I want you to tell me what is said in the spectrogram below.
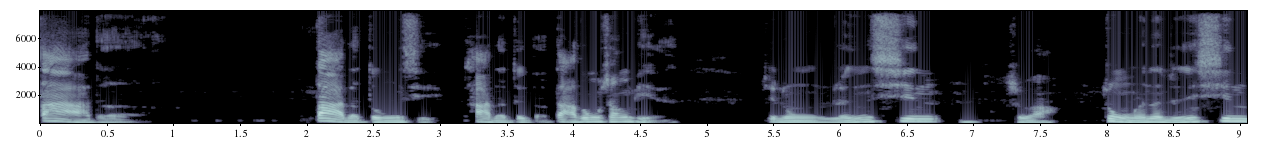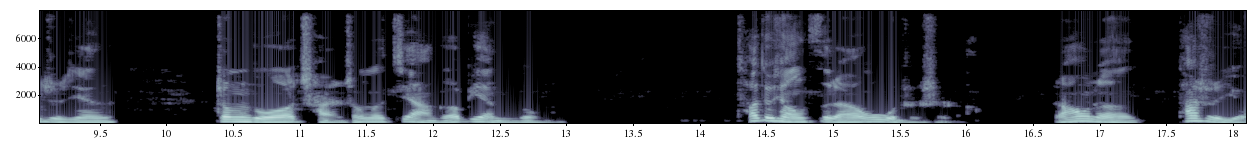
大的。大的东西，大的这个大宗商品，这种人心是吧？众人的人心之间争夺产生的价格变动，它就像自然物质似的。然后呢，它是有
